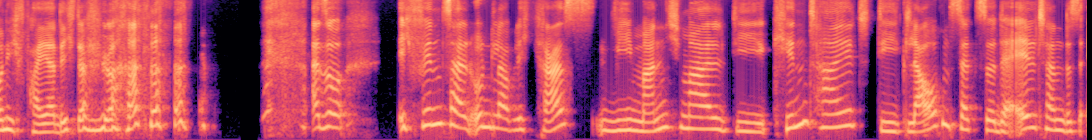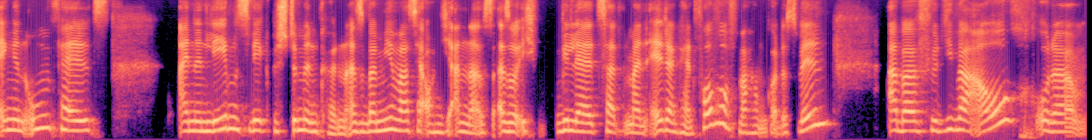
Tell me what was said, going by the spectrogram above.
Und ich feiere dich dafür, Anna. also ich finde es halt unglaublich krass, wie manchmal die Kindheit, die Glaubenssätze der Eltern, des engen Umfelds einen Lebensweg bestimmen können. Also bei mir war es ja auch nicht anders. Also ich will ja jetzt halt meinen Eltern keinen Vorwurf machen, um Gottes Willen. Aber für die war auch, oder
